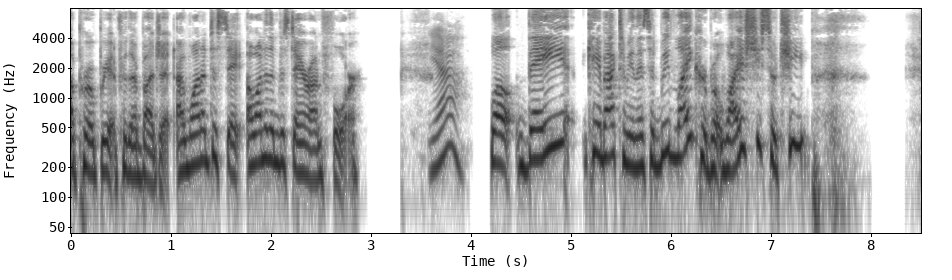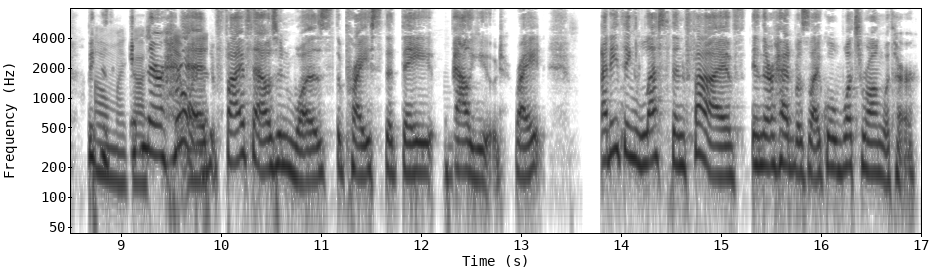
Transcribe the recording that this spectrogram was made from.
appropriate for their budget. I wanted to stay, I wanted them to stay around four. yeah. Well, they came back to me and they said, we like her, but why is she so cheap? Because Oh in their head, 5,000 was the price that they valued, right? Anything less than five in their head was like, well, what's wrong with her?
